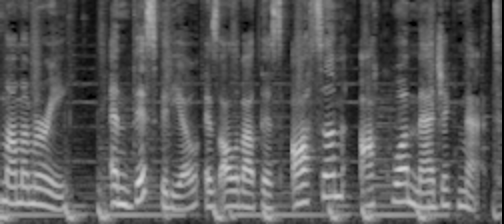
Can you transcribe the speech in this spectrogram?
Mama Marie, and this video is all about this awesome Aqua Magic Mat.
